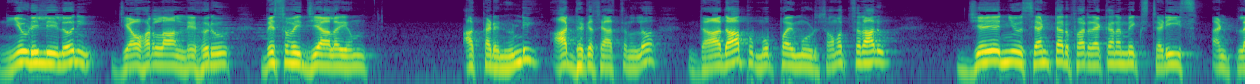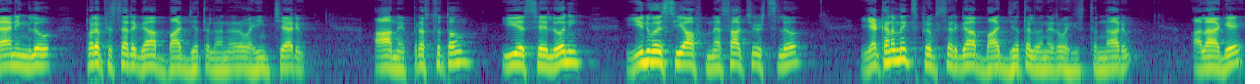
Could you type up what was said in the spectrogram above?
న్యూఢిల్లీలోని జవహర్లాల్ నెహ్రూ విశ్వవిద్యాలయం అక్కడి నుండి ఆర్థిక శాస్త్రంలో దాదాపు ముప్పై మూడు సంవత్సరాలు JNU centre for economic studies and ప్లానింగ్లో ప్రొఫెసర్గా బాధ్యతలు నిర్వహించారు. ఆమె ప్రస్తుతం యుఎస్ఏలోని యూనివర్సిటీ ఆఫ్ మెసాచ్యూట్స్లో ఎకనామిక్స్ ప్రొఫెసర్గా బాధ్యతలు నిర్వహిస్తున్నారు. అలాగే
